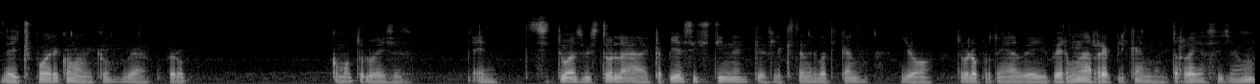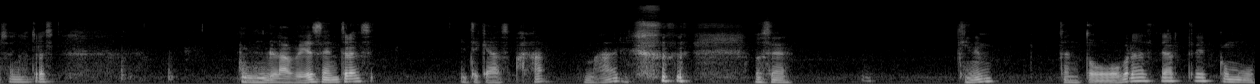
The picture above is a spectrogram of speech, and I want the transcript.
de dicho poder económico pero como tú lo dices si tú has visto la capilla Sixtina que es la que está en el Vaticano yo tuve la oportunidad de ver una réplica en Monterrey hace ya unos años atrás. La ves entras y te quedas a la madre o sea tienen tanto obras de arte como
